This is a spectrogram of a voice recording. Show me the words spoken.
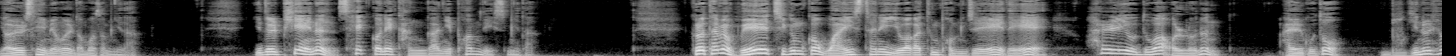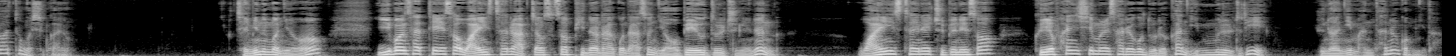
13명을 넘어섭니다. 이들 피해는 3건의 강간이 포함되어 있습니다. 그렇다면 왜 지금껏 와인스타인의 이와 같은 범죄에 대해 할리우드와 언론은 알고도 묵인을 해왔던 것일까요? 재밌는 건요. 이번 사태에서 와인스타인을 앞장서서 비난하고 나선 여배우들 중에는 와인스타인의 주변에서 그의 환심을 사려고 노력한 인물들이 유난히 많다는 겁니다.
